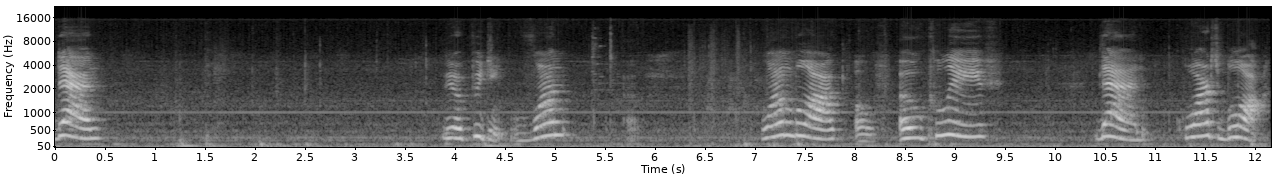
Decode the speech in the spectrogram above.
Then we are putting one one block of oak leaf, then quartz block,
